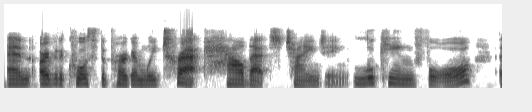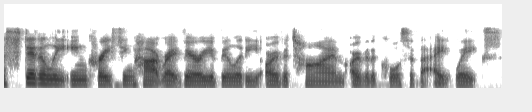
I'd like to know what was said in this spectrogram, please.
And over the course of the program, we track how that's changing, looking for a steadily increasing heart rate variability over time over the course of the eight weeks.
